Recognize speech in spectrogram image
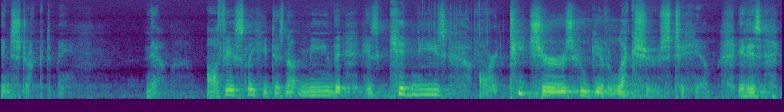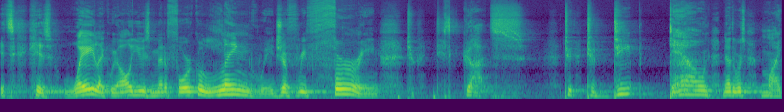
instruct me. Now, obviously, he does not mean that his kidneys are teachers who give lectures to him. It is it's his way, like we all use metaphorical language of referring to his guts, to, to deep down, in other words, my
